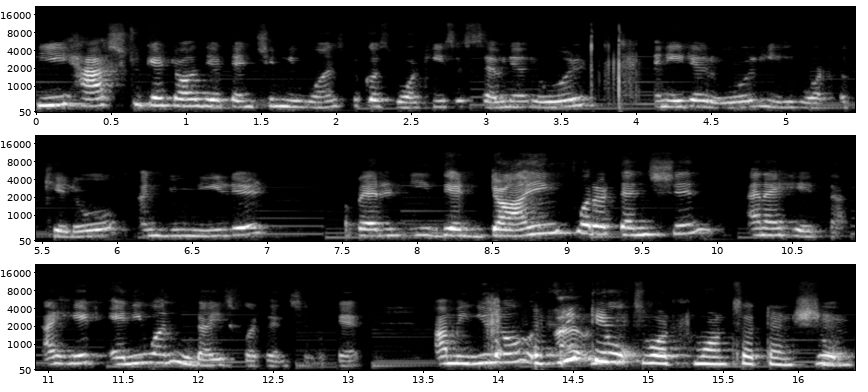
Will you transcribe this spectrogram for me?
He has to get all the attention he wants because what he's a seven-year-old, an eight-year-old, he's what a kiddo, and you need it. Apparently, they're dying for attention, and I hate that. I hate anyone who dies for attention. Okay, I mean, you know, Every kid no, is what wants attention.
